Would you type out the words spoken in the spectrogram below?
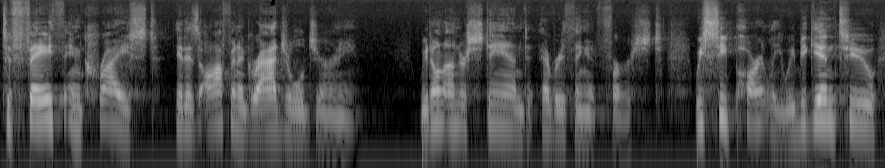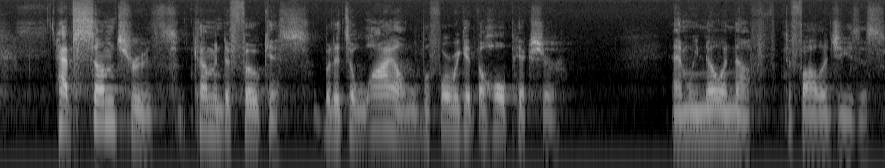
to faith in Christ, it is often a gradual journey. We don't understand everything at first. We see partly. We begin to have some truths come into focus, but it's a while before we get the whole picture and we know enough to follow Jesus.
